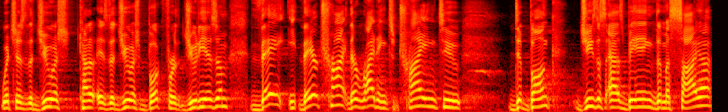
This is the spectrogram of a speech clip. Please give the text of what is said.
which is the Jewish kind of is the Jewish book for Judaism. They, they're trying, they're writing writing to trying to debunk Jesus as being the Messiah,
